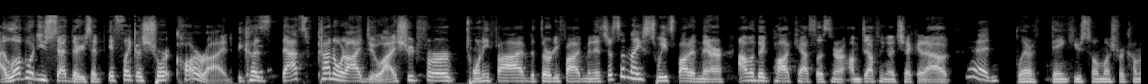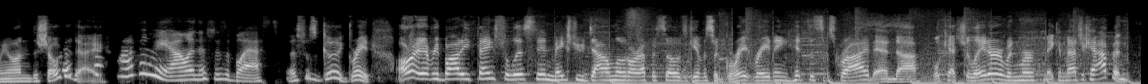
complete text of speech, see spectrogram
I love what you said there. You said it's like a short car ride because that's kind of what I do. I shoot for 25 to 35 minutes, just a nice sweet spot in there. I'm a big podcast listener. I'm definitely going to check it out. Good. Blair, thank you so much for coming on the show today. Having me, Alan. This was a blast. This was good. Great. All right, everybody. Thanks for listening. Make sure you download our episodes, give us a great rating, hit the subscribe, and uh, we'll catch you later when we're making magic happen.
